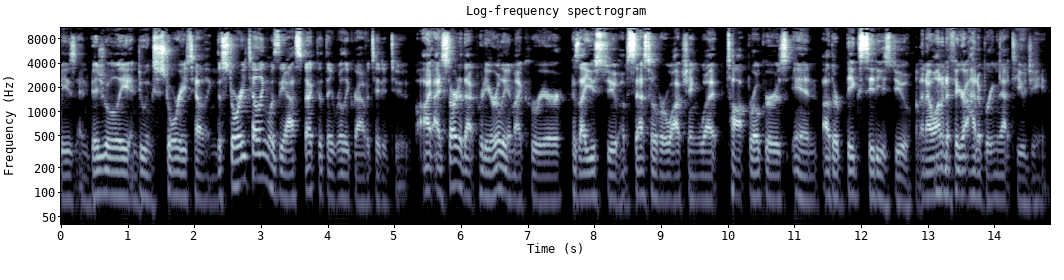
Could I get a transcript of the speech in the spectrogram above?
properties and visually and doing storytelling. The storytelling was the aspect that they really gravitated to. I, I started that pretty early in my career because I used to obsess over watching what top brokers in other big cities do. And I wanted to figure out how to bring that to Eugene.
